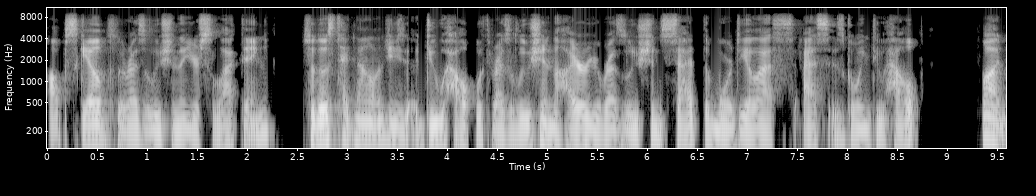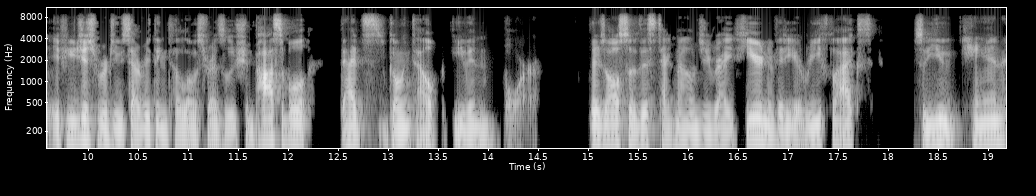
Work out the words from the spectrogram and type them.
upscaled to the resolution that you're selecting. So those technologies do help with resolution. The higher your resolution set, the more DLSS is going to help. But if you just reduce everything to the lowest resolution possible, that's going to help even more. There's also this technology right here, NVIDIA Reflex. So you can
